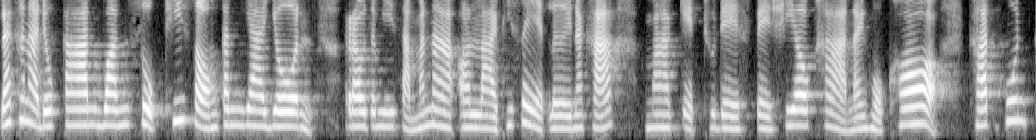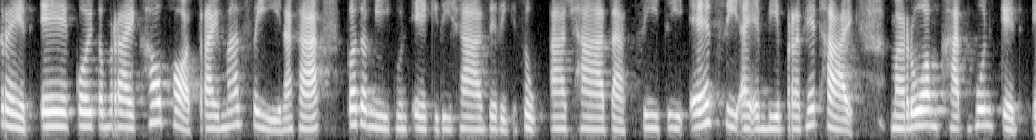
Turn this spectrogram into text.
และขณะเดียวกันวันศุกร์ที่ 2 กันยายนเราจะมีสัมมนาออนไลน์พิเศษเลยนะคะ Market Today Special ค่ะ ในหัวข้อ คัดหุ้นเกรด A โกยกำไรเข้าพอร์ตไตรมาส 4 นะคะ ก็จะมีคุณเอกิติชาสิริสุขอาชาจาก CGS CIMB ประเทศไทย มาร่วมคัดหุ้นเกรด A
